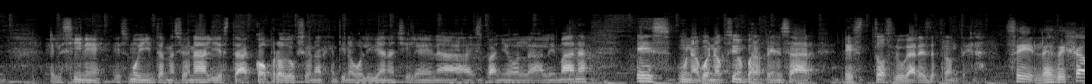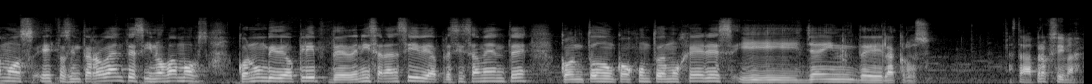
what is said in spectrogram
el cine es muy internacional y esta coproducción argentino-boliviana, chilena, española, alemana, es una buena opción para pensar estos lugares de frontera. Sí, les dejamos estos interrogantes y nos vamos con un videoclip de Denise Arancibia, precisamente, con todo un conjunto de mujeres y Jane de la Cruz. Hasta la próxima.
